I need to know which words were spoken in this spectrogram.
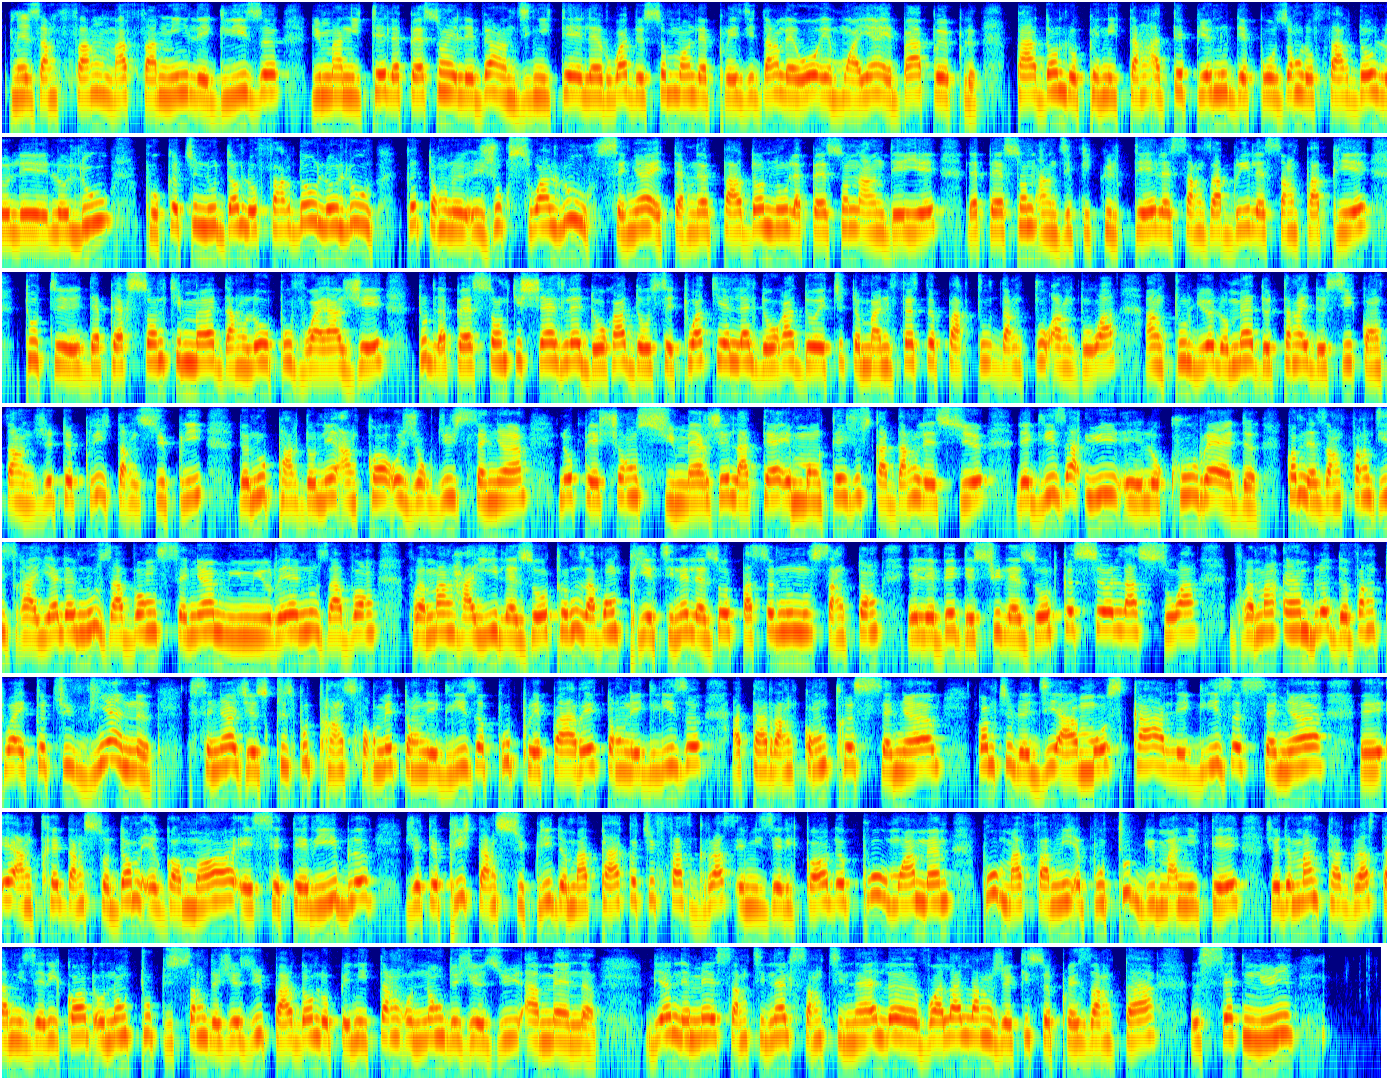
mes enfants, ma famille, l'Église, l'humanité, les personnes élevées en dignité, les rois de ce monde, les présidents, les hauts et moyens et bas peuples. Pardonne le pénitent. À tes pieds, nous déposons le fardeau, le, loup, pour que tu nous donnes le fardeau, le loup. Que ton jour soit loup, Seigneur éternel. Pardonne-nous les personnes endeuillées, les personnes en difficulté, les sans-abri, les sans-papiers, toutes des personnes qui meurent dans l'eau pour voyager, toutes les personnes qui cherchent l'Eldorado. C'est toi qui es l'Eldorado et tu te manifestes partout, dans tout endroit, en tout lieu de temps et de circonstances. Je te prie, je t'en supplie de nous pardonner encore aujourd'hui, Seigneur. Nos péchés ont submergé la terre et monté jusqu'à dans les cieux. L'Église a eu le coup raide, comme les enfants d'Israël. Nous avons, Seigneur, murmuré, nous avons vraiment haï les autres, nous avons piétiné les autres parce que nous nous sentons élevés dessus les autres. Que cela soit vraiment humble devant toi et que tu viennes, Seigneur Jésus-Christ, pour transformer ton Église, pour préparer ton Église à ta rencontre, Seigneur. Comme tu le dis, à Mosca, l'église, Seigneur, est entrée dans Sodome et Gomorre et c'est terrible. Je te prie, je t'en supplie de ma part que tu fasses grâce et miséricorde pour moi-même, pour ma famille et pour toute l'humanité. Je demande ta grâce, ta miséricorde au nom tout-puissant de Jésus. Pardon le pénitent au nom de Jésus. Amen. Bien-aimé, sentinelle, sentinelle, voilà l'ange qui se présenta cette nuit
